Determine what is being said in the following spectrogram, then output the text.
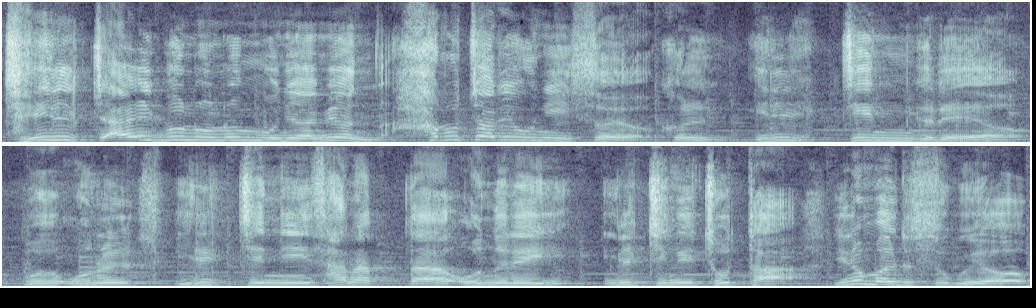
제일 짧은 운은 뭐냐면 하루짜리 운이 있어요. 그걸 일진 그래요. 뭐 오늘 일진이 사납다, 오늘의 일진이 좋다 이런 말도 쓰고요.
